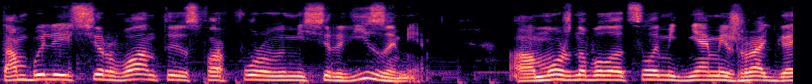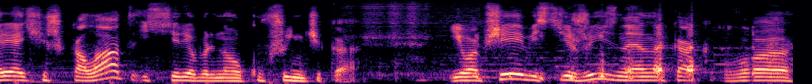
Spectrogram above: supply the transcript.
Там были серванты с фарфоровыми сервизами. А можно было целыми днями жрать горячий шоколад из серебряного кувшинчика. И вообще вести жизнь, наверное, как в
